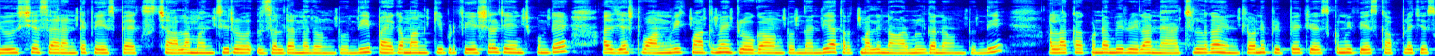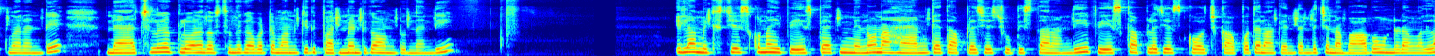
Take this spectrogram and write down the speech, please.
యూజ్ చేశారంటే ఫేస్ ప్యాక్స్ చాలా మంచి రిజల్ట్ అన్నది ఉంటుంది. పైగా మనకి ఇప్పుడు ఫేషియల్ చేయించుకుంటే అది జస్ట్ వన్ వీక్ మాత్రమే గ్లోగా ఉంటుందండి. ఆ తర్వాత మళ్ళీ నార్మల్గానే ఉంటుంది. అలా కాకుండా మీరు ఇలా న్యాచురల్గా ఇంట్లోనే ప్రిపేర్ చేసుకుని మీ ఫేస్కి అప్లై చేసుకున్నారంటే న్యాచురల్గా గ్లో అనేది వస్తుంది కాబట్టి మనకి ఇది పర్మనెంట్గా ఉంటుందండి. ఇలా మిక్స్ చేసుకున్న ఈ ఫేస్ ప్యాక్ని నేను నా హ్యాండ్కి అయితే అప్లై చేసి చూపిస్తానండి. ఫేస్కి అప్లై చేసుకోవచ్చు. కాకపోతే నాకు ఏంటంటే చిన్న బాబు ఉండడం వల్ల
